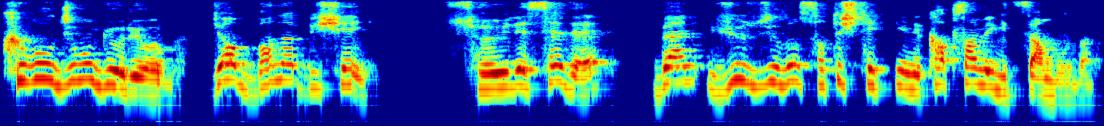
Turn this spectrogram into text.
kıvılcımı görüyorum. Ya bana bir şey söylese de ben 100 yılın satış tekniğini kapsam ve gitsem buradan.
